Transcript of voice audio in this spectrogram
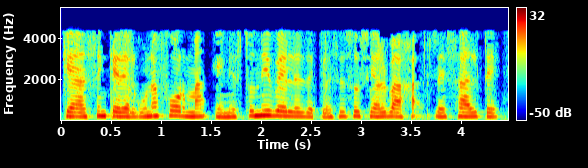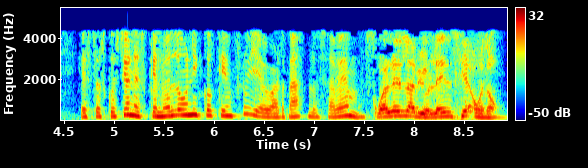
que hacen que de alguna forma en estos niveles de clase social baja resalte estas cuestiones, que no es lo único que influye, ¿verdad? Lo sabemos. ¿Cuál es la violencia? Bueno,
